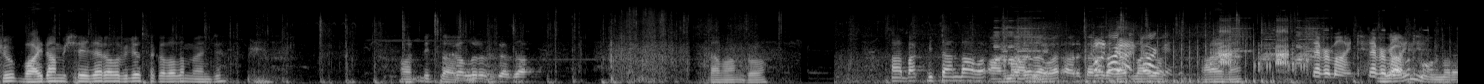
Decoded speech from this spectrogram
Şu baydan bir şeyler alabiliyorsak alalım bence. Heartbeat lazım. Kalırız gaza. Tamam go. Ha bak bir tane daha var. Arkada da var. Arkada da var. Live var. Aynen. Never mind. Never Gördün mind. mü onları?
